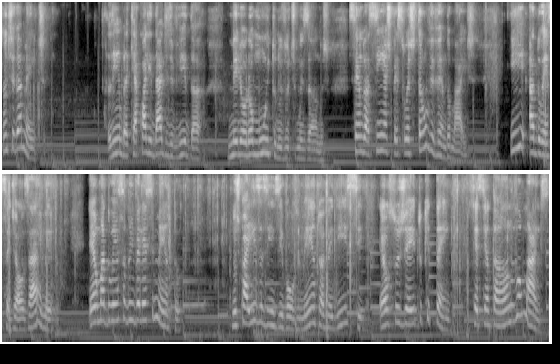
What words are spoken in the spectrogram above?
antigamente. Lembra que a qualidade de vida melhorou muito nos últimos anos. Sendo assim, as pessoas estão vivendo mais. E a doença de Alzheimer é uma doença do envelhecimento. Nos países em desenvolvimento, a velhice é o sujeito que tem 60 anos ou mais.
